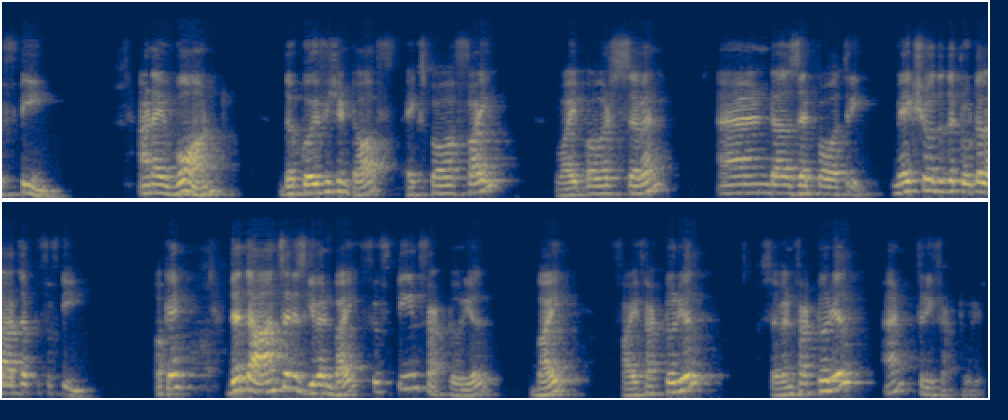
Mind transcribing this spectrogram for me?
15 and I want the coefficient of x power 5, y power 7 and uh, z power 3. Make sure that the total adds up to 15. Okay. Then the answer is given by 15 factorial by 5 factorial, 7 factorial and 3 factorial.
